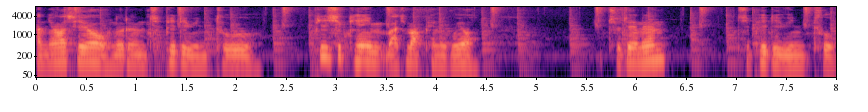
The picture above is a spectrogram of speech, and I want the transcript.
안녕하세요. 오늘은 GPD 윈2 PC 게임 마지막 편이고요. 주제는 GPD 윈2.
